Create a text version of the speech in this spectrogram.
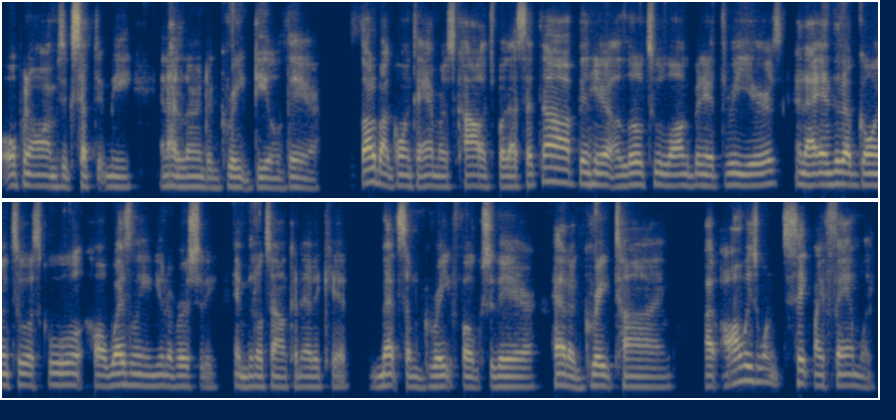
open arms accepted me and I learned a great deal there. Thought about going to Amherst College, but I said, no, I've been here a little too long, been here three years. And I ended up going to a school called Wesleyan University in Middletown, Connecticut. Met some great folks there, had a great time. I always wanted to take my family.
